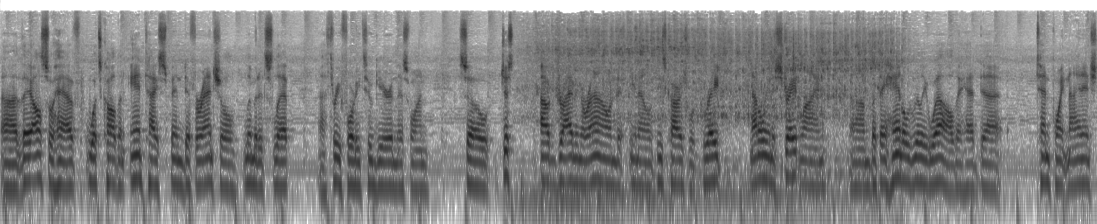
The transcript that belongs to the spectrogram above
Uh, they also have what's called an anti-spin differential limited slip, 342 gear in this one. So just out driving around, you know, these cars were great, not only in a straight line, um, but they handled really well. They had 10.9 uh, inch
